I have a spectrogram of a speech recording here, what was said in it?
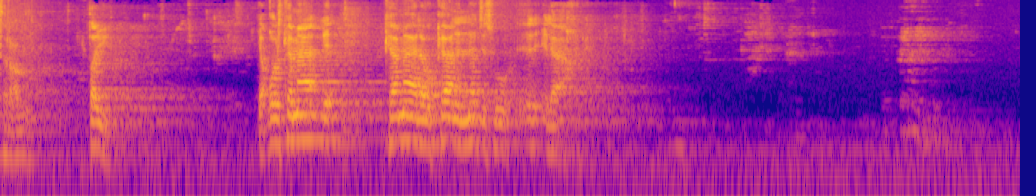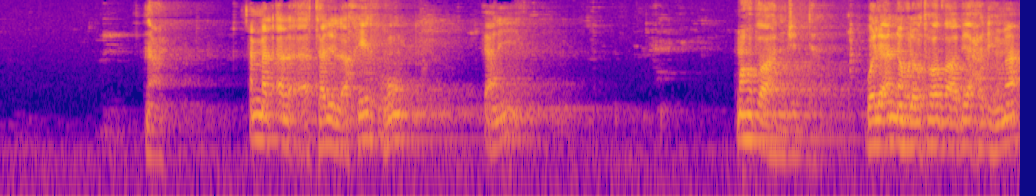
ترغبون طيب. يقول كما كما لو كان النجس إلى آخره. نعم. أما التعليل الأخير فهو يعني ما هو ظاهر جدا ولأنه لو توضأ بأحدهما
